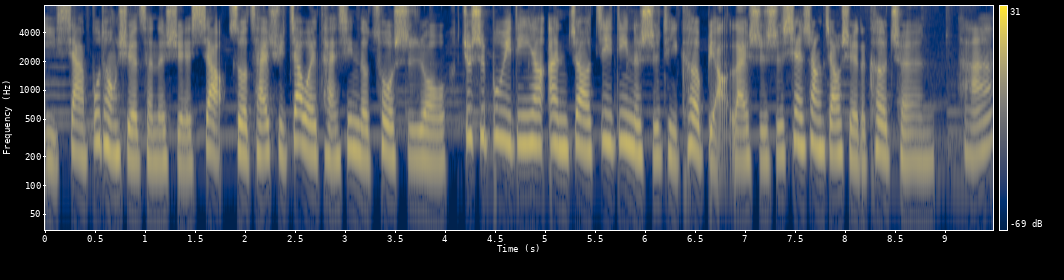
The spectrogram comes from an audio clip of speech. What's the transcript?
以下不同学层的学校所采取较为弹性的措施哦，就是不一定要按照既定的实体课表来实施线上教学的课程哈？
